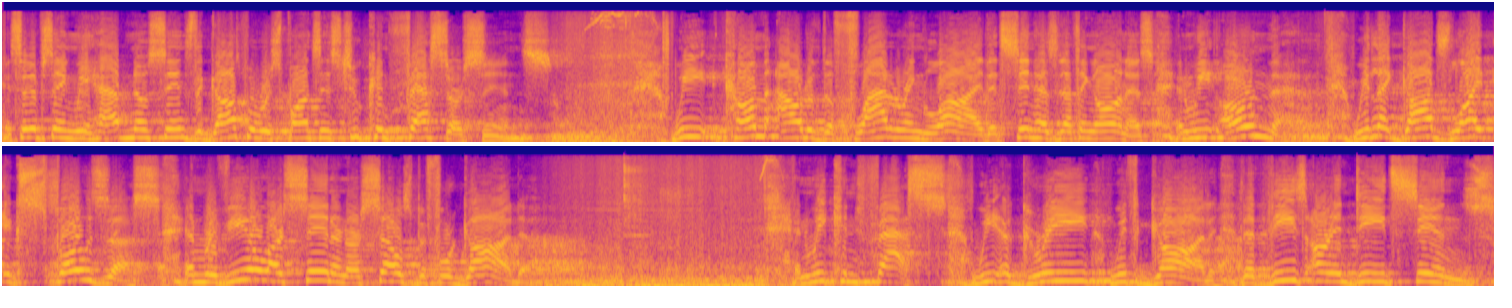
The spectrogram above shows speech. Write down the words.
Instead of saying we have no sins, the gospel response is to confess our sins. We come out of the flattering lie that sin has nothing on us, and we own that. We let God's light expose us and reveal our sin and ourselves before God. And we confess, we agree with God that these are indeed sins,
